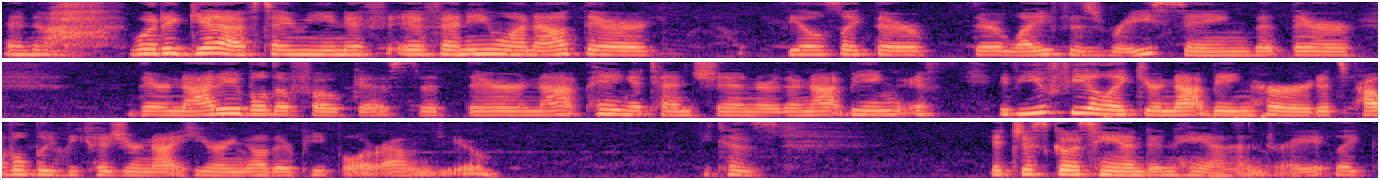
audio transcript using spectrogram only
And uh, what a gift! I mean, if if anyone out there feels like their their life is racing, that they're they're not able to focus, that they're not paying attention, or they're not being if if you feel like you're not being heard, it's probably because you're not hearing other people around you. Because it just goes hand in hand, right? Like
